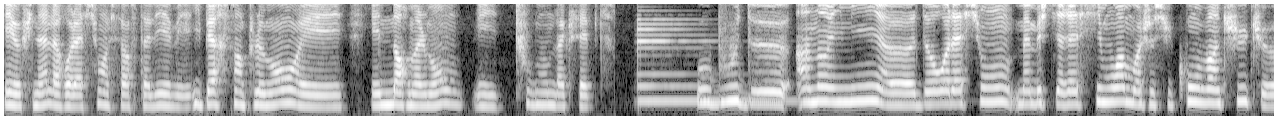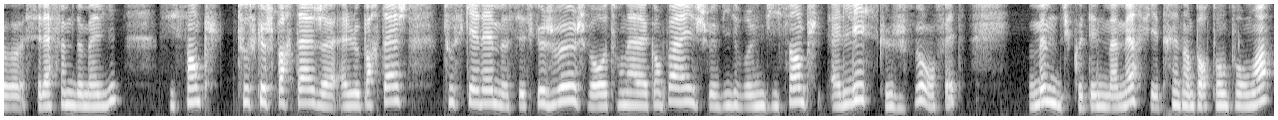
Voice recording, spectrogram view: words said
Et au final, la relation, s'est installée mais hyper simplement et, normalement, et tout le monde l'accepte. Au bout de un an et demi euh, de relation, même je dirais six mois, moi je suis convaincue que c'est la femme de ma vie. C'est simple, tout ce que je partage, elle le partage. Tout ce qu'elle aime, c'est ce que je veux. Je veux retourner à la campagne, je veux vivre une vie simple. Elle est ce que je veux en fait. Même du côté de ma mère, ce qui est très important pour moi.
